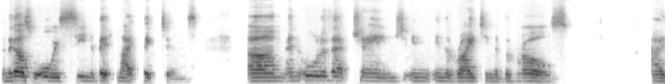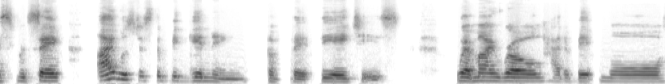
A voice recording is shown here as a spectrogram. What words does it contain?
and the girls were always seen a bit like victims. Um, and all of that change in, in the writing of the roles. I would say I was just the beginning of it, the 80s, where my role had a bit more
